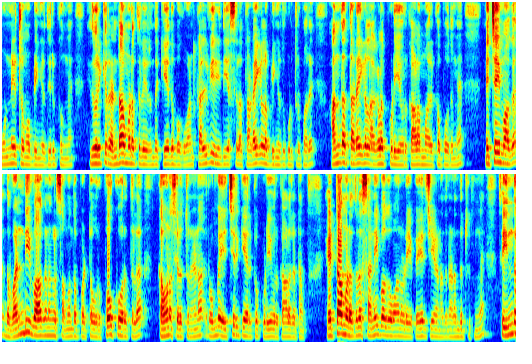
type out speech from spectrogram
முன்னேற்றம் அப்படிங்கிறது இருக்குங்க. இது வரைக்கும் ரெண்டாம் இடத்துல இருந்த கேது பகவான் கல்வி ரீதியாக சில தடைகள் அப்படிங்கிறது கொடுத்துருப்பாரு. அந்த தடைகள் அகலக்கூடிய ஒரு காலமாக இருக்க போதுங்க. நிச்சயமாக இந்த வண்டி வாகனங்கள் சம்மந்தப்பட்ட ஒரு போக்குவரத்தில் கவனம் செலுத்தணும். ஏன்னா ரொம்ப எச்சரிக்கையாக இருக்கக்கூடிய ஒரு காலகட்டம். எட்டாம் இடத்துல சனி பகவானுடைய பயிற்சியானது நடந்துட்டுருக்குங்க. ஸோ இந்த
